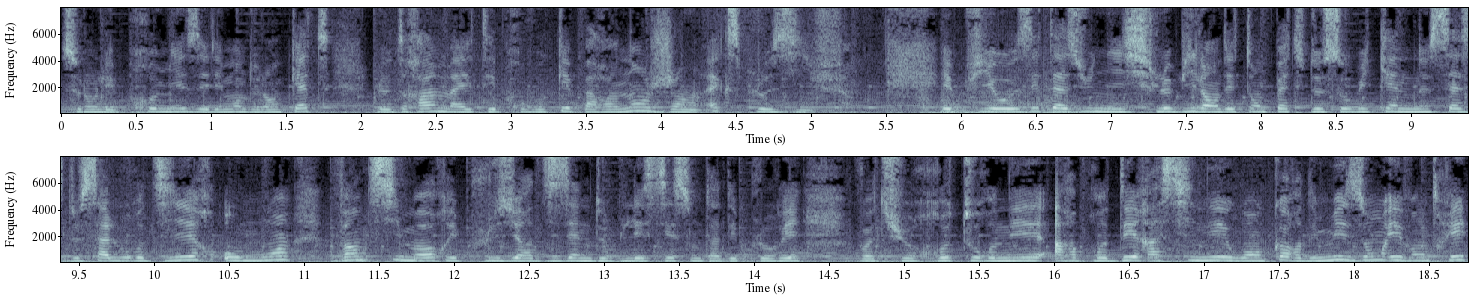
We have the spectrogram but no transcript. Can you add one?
Selon les premiers éléments de l'enquête, le drame a été provoqué par un engin explosif. Et puis aux États-Unis, le bilan des tempêtes de ce week-end ne cesse de s'alourdir. Au moins 26 morts et plusieurs dizaines de blessés sont à déplorer. Voitures retournées, arbres déracinés ou encore des maisons éventrées.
